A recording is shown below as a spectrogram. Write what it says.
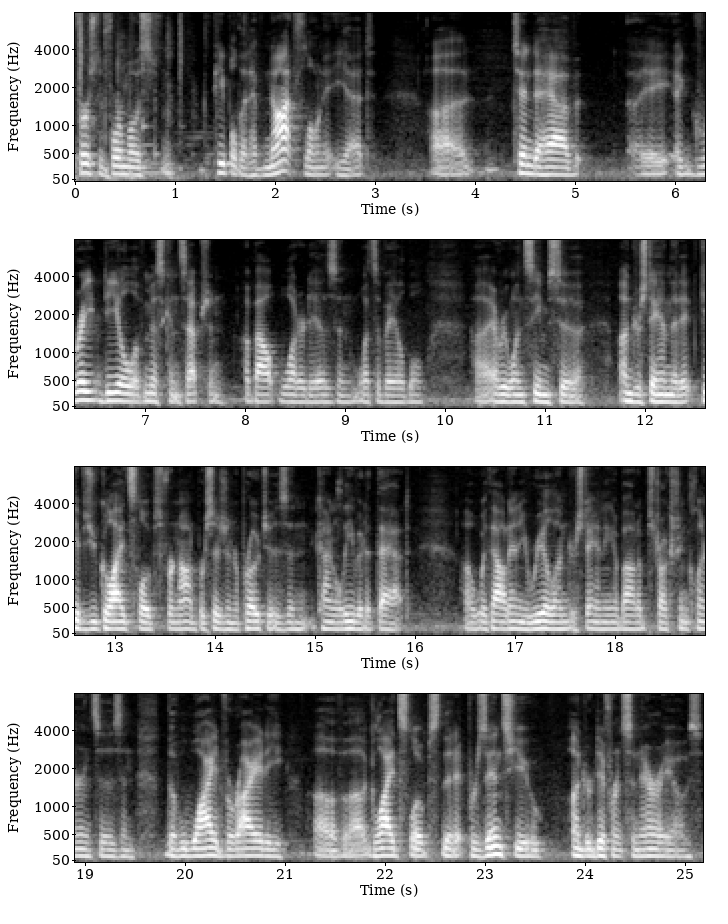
First and foremost, people that have not flown it yet uh, tend to have a, a, great deal of misconception about what it is and what's available. Uh, everyone seems to understand that it gives you glide slopes for non-precision approaches and kind of leave it at that uh, without any real understanding about obstruction clearances and the wide variety of uh, glide slopes that it presents you under different scenarios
